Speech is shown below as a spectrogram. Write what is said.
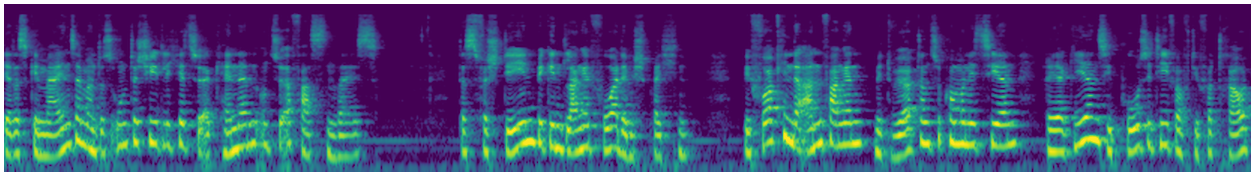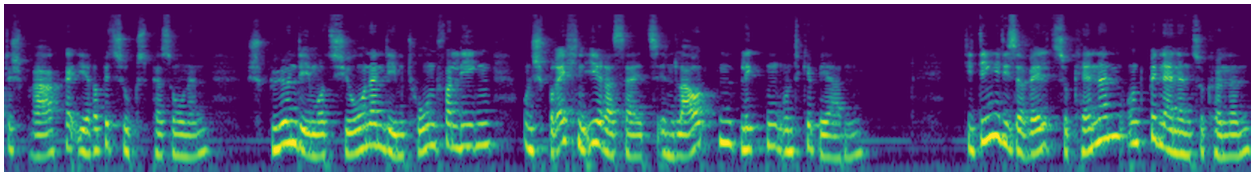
der das Gemeinsame und das Unterschiedliche zu erkennen und zu erfassen weiß. Das Verstehen beginnt lange vor dem Sprechen. Bevor Kinder anfangen, mit Wörtern zu kommunizieren, reagieren sie positiv auf die vertraute Sprache ihrer Bezugspersonen, spüren die Emotionen, die im Ton verliegen und sprechen ihrerseits in Lauten, Blicken und Gebärden. Die Dinge dieser Welt zu kennen und benennen zu können,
